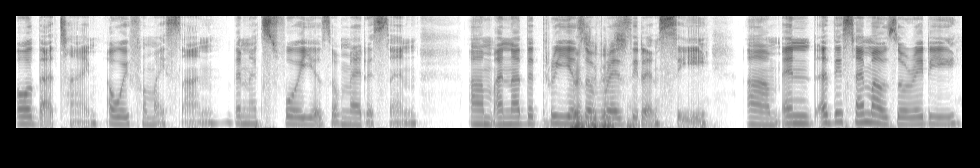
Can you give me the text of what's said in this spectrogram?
all that time away from my son? The next four years of medicine, um, another three years of Residency. residency, um, and at this time I was already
